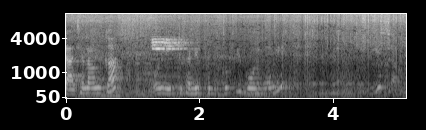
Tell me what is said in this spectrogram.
কাঁচা লঙ্কা, ওই একটুখানি ফুলকপি, গোলমরিচ দিয়ে চাউমিন।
